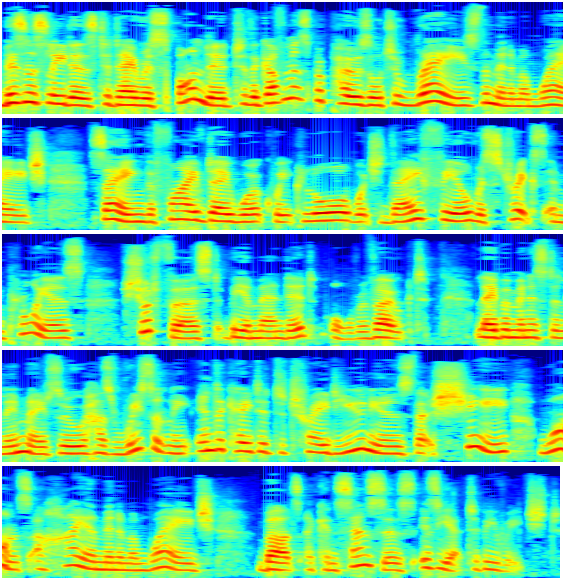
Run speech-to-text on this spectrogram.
Business leaders today responded to the government's proposal to raise the minimum wage, saying the five day workweek law, which they feel restricts employers, should first be amended or revoked. Labour Minister Lin Mei-chu has recently indicated to trade unions that she wants a higher minimum wage, but a consensus is yet to be reached.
